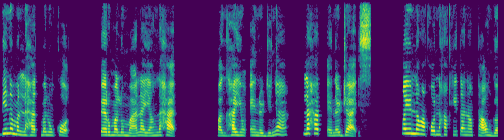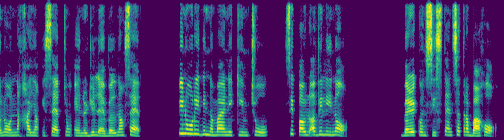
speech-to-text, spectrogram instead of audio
di naman lahat malungkot, pero malumanay ang lahat. Pag high yung energy niya, lahat energize. Ngayon lang ako nakakita ng taong ganon na kayang iset yung energy level ng set. Pinuri din naman ni Kim Chu si Paulo Avellino. Very consistent sa trabaho.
